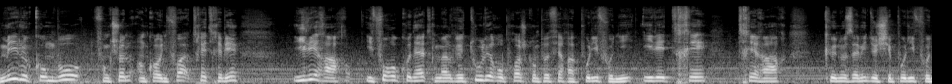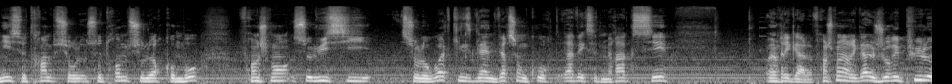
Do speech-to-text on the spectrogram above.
mais le combo fonctionne encore une fois très très bien. Il est rare, il faut reconnaître, malgré tous les reproches qu'on peut faire à Polyphonie, il est très très rare que nos amis de chez Polyphonie se, trompent sur, se trompent sur leur combo. Franchement, celui-ci, sur le Watkins Glen version courte, avec cette Miracle, c'est un régal. Franchement, un régal. J'aurais pu le,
